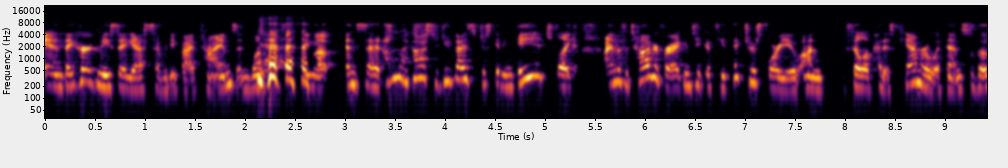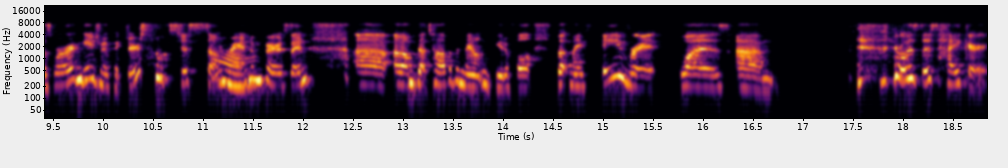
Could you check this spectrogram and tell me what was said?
and they heard me say yes 75 times. And one person came up and said, Oh my gosh, did you guys just get engaged? Like, I'm a photographer. I can take a few pictures for you. On Philip had his camera with him. So those were our engagement pictures. it was just some Aww. random person uh, on the top of the mountain, beautiful. But my favorite was um, there was this hiker,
